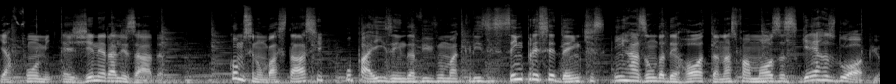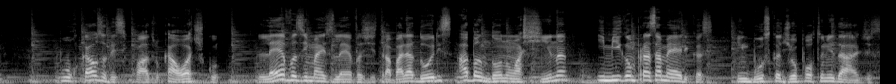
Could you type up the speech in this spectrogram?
e a fome é generalizada. Como se não bastasse, o país ainda vive uma crise sem precedentes em razão da derrota nas famosas guerras do ópio. Por causa desse quadro caótico, levas e mais levas de trabalhadores abandonam a China e migram para as Américas em busca de oportunidades.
